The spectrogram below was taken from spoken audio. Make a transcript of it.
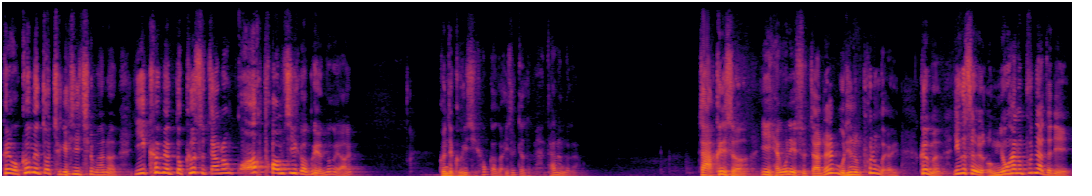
그리고 금액도 정해지지만은 이 금액도 그 숫자는 꼭 포함시켜갖고 있는 거야. 근데 그것이 효과가 있을 때도 많다는 거다. 자 그래서 이 행운의 숫자를 우리는 푸는 거예요. 그러면 이것을 응용하는 분야들이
